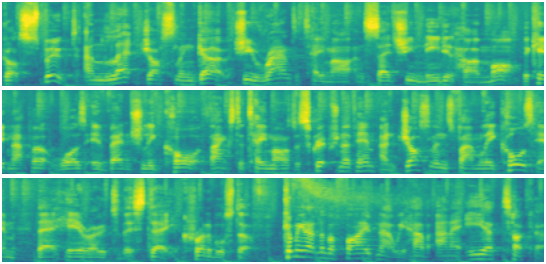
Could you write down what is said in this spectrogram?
got spooked and let Jocelyn go. She ran to Tamar and said she needed her mom. The kidnapper was eventually caught thanks to Tamar's description of him and Jocelyn's family calls him their hero to this day. Incredible stuff. Coming in at number 5 now we have Anaia Tucker.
